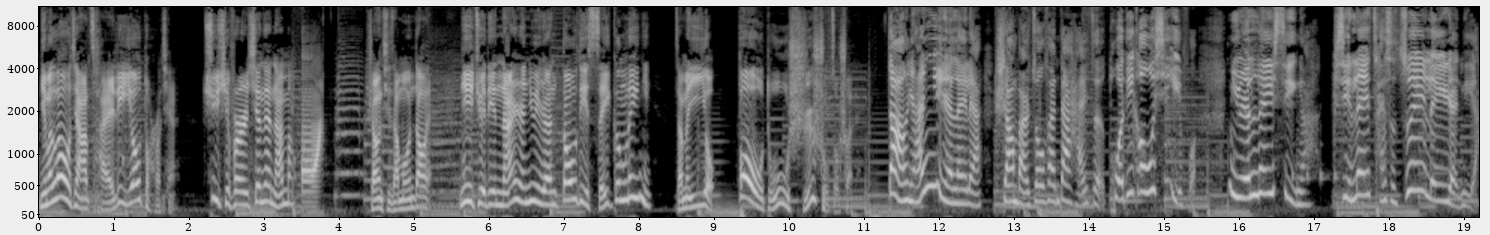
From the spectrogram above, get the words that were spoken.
你们老家彩礼要多少钱？娶媳妇儿现在难吗？”上期咱们问到了，你觉得男人女人到底谁更累呢？咱们一有饱读诗书就说了，当然女人累了，上班做饭带孩子拖地购物洗衣服，女人累心啊，心累才是最累人的呀。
